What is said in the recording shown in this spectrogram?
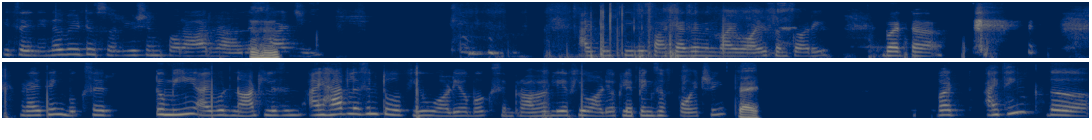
it's an innovative solution for our uh, Mhm. lethargy. I can see the sarcasm in my voice. I'm sorry, but uh, but I think books are. To me, I would not listen. I have listened to a few audiobooks and probably a few audio clippings of poetry. Right. But I think the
